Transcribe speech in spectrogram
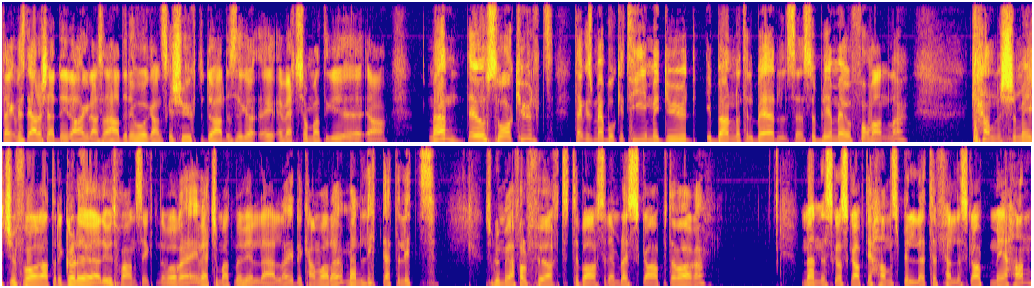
Tenk, hvis det hadde skjedd i dag, da, så hadde det vært ganske sjukt. Jeg, jeg, vet ikke om at ja, men det er jo så kult. Tenk Hvis vi bruker tid med Gud i bønn og tilbedelse, så blir vi jo forvandla. Kanskje vi ikke får at det gløder ut fra ansiktene våre. Jeg vet ikke om at vi vil det heller. det kan være det. Men litt etter litt så blir vi i hvert fall ført tilbake til det vi ble skapt til å være. Mennesker skapt i hans bilde til fellesskap med han.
